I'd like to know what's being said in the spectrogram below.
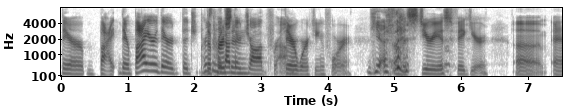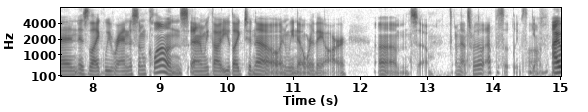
Their buy, their buyer, their the j- person, they got their job from. they're working for yes. a mysterious figure um, and is like we ran to some clones and we thought you'd like to know and we know where they are um, so and that's where the episode leaves off I,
